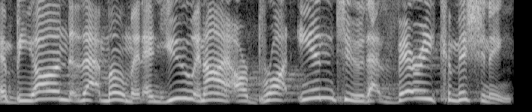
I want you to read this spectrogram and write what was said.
and beyond that moment. And you and I are brought into that very commissioning.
